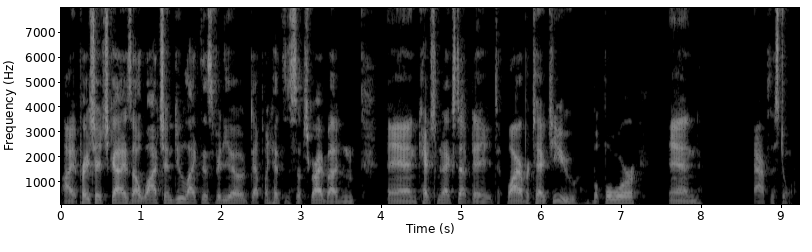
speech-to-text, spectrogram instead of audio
I appreciate you guys watching. Do like this video. Definitely hit the subscribe button and catch the next update. Why I protect you before and after the storm.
